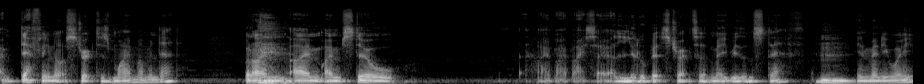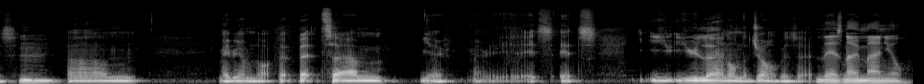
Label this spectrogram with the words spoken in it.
I'm definitely not as strict as my mum and dad, but I'm I'm I'm still. I, I, I say a little bit stricter maybe than Steph Mm. in many ways. Mm. Um, maybe I'm not, but but um, you know, it's it's you you learn on the job. Is it? There's no manual.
